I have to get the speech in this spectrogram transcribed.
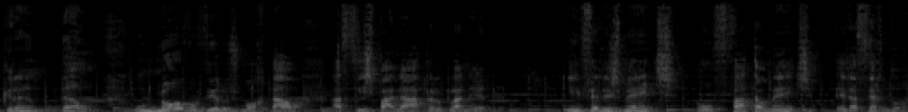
grandão, um novo vírus mortal a se espalhar pelo planeta. Infelizmente, ou fatalmente, ele acertou.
